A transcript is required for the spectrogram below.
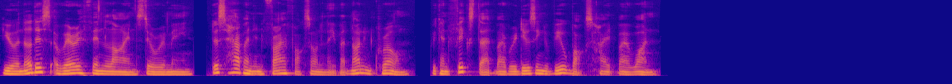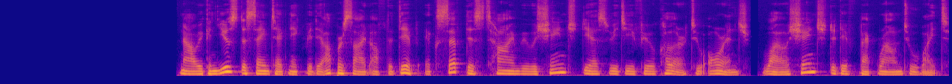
You will notice a very thin line still remain. This happened in Firefox only, but not in Chrome. We can fix that by reducing the view box height by 1. Now we can use the same technique with the upper side of the div except this time we will change the SVG fill color to orange while change the div background to white.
